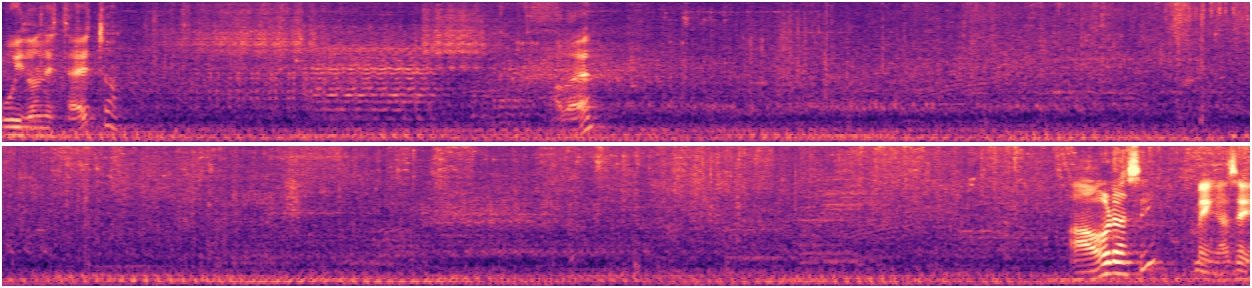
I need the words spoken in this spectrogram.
Uy, ¿dónde está esto? A ver. ¿Ahora sí? Venga, sí.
